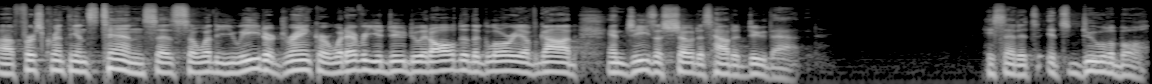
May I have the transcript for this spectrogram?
Uh, 1 Corinthians 10 says, So whether you eat or drink or whatever you do, do it all to the glory of God. And Jesus showed us how to do that. He said it's, it's doable.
